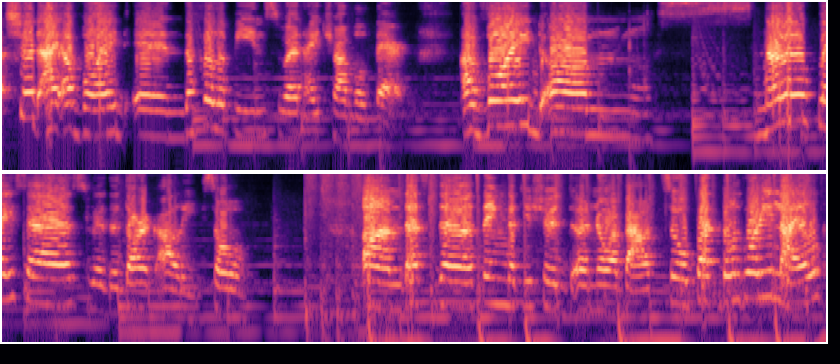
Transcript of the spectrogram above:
What should I avoid in the Philippines when I travel there? Avoid um, narrow places with a dark alley. So um, that's the thing that you should uh, know about. So, but don't worry, Lyle.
